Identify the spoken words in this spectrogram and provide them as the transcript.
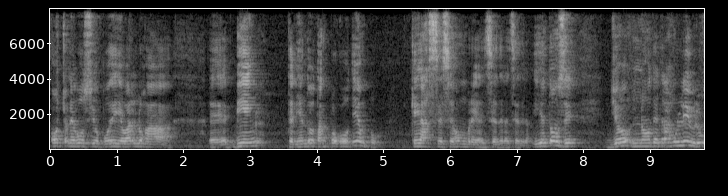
ocho negocios puede llevarlos a eh, bien teniendo tan poco tiempo. ¿Qué hace ese hombre? Etcétera, etcétera. Y entonces yo no te traje un libro,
